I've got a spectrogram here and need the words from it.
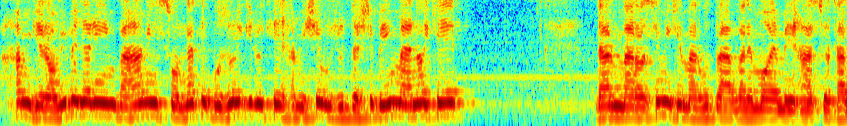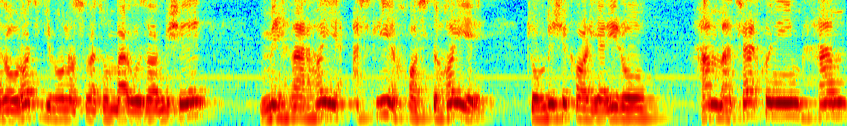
هم گرامی بداریم و هم این سنت بزرگی رو که همیشه وجود داشته به این معنا که در مراسمی که مربوط به اول ماه هست یا تظاهراتی که به مناسبت اون برگزار میشه محورهای اصلی خواسته های جنبش کارگری رو هم مطرح کنیم هم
